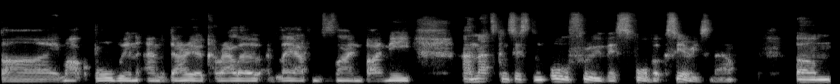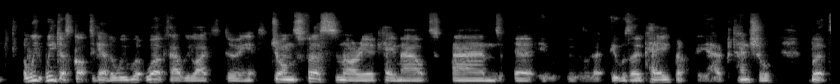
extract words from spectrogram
by Mark Baldwin and Dario Corallo and layout and design by me. And that's consistent all through this four book series now. Um, we, we just got together. We worked out we liked doing it. John's first scenario came out, and uh, it, it, was okay, but it had potential. But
